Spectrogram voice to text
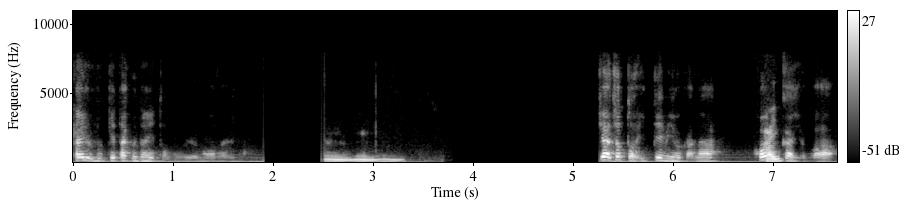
対受けたくないと思うような技よな。うんうんうん。じゃあちょっと行ってみようかな。今回は、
